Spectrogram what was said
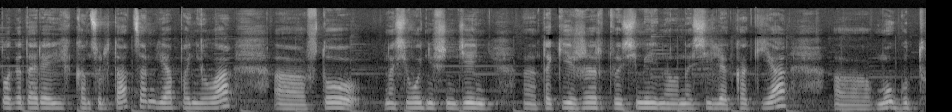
Благодаря их консультациям я поняла, а, что на сегодняшний день э, такие жертвы семейного насилия, как я, а, могут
